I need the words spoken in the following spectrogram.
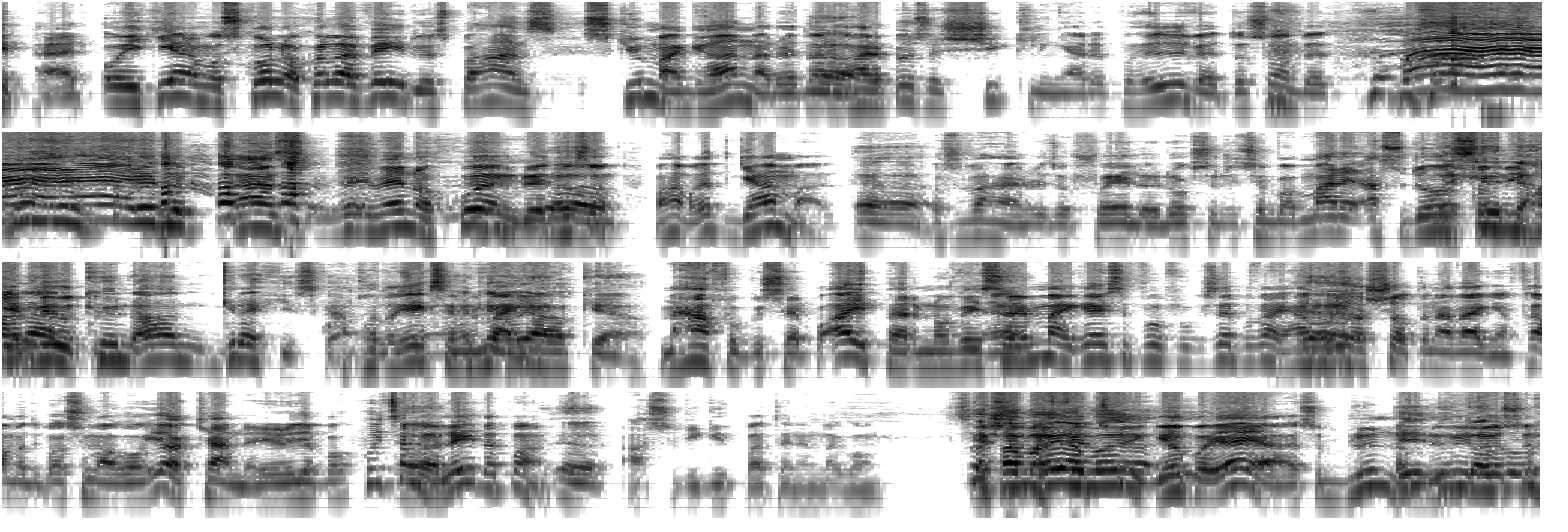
iPad och gick igenom och kollade kollade videos på hans skumma grannar. Du vet, när de hade på sig kycklingar på huvudet och sånt. Du vet. Hans vänner sjöng du vet, och sånt. Och han var rätt gammal. Och så var han du vet, också. Så bara, mannen alltså du har så mycket han, emot. kunde han grekiska? Han pratar grekiska med mig. Okej. ja. Men han fokuserar på iPaden och Ja. ju mig grejer så får fokusera på vägen. Han bara, Ja. jag har kört den här vägen fram och tillbaka så många gånger. Jag kan den. Jag bara, skitsamma Ja. jag litar på honom. Alltså vi guppat en enda gång. Så Jag bara, mig ja, men- trygg. Jag bara, ja ja, alltså blunda om du vill också.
